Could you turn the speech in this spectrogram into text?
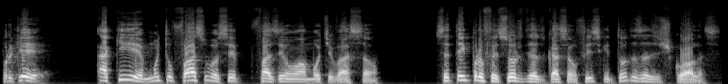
porque aqui é muito fácil você fazer uma motivação. Você tem professores de educação física em todas as escolas.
